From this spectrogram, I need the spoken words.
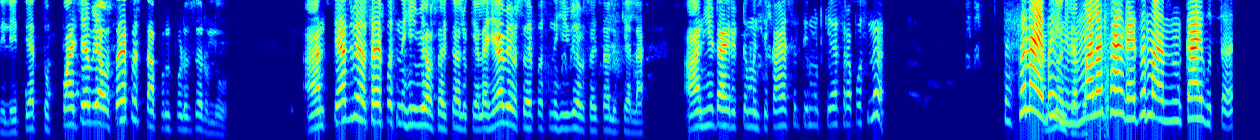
दिली. त्या तुप्पाच्या व्यवसायापासून आपण पुढे सरलो. आणि त्याच व्यवसायापासून ही व्यवसाय चालू केला ह्या व्यवसायापासून ही व्यवसाय चालू केला. आणि हे डायरेक्ट म्हणते काय असेल ते मुटकी असरापासून तसं नाही बहिणीनं. मला सांगायचं मा- काय होतं?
